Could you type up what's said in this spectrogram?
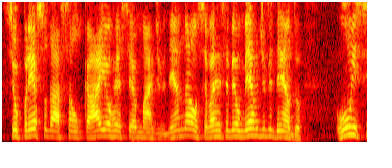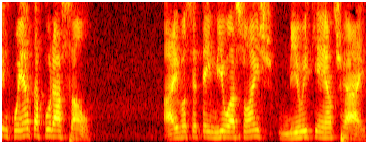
se o preço da ação cai, eu recebo mais dividendo? Não, você vai receber o mesmo dividendo, R$ 1,50 por ação. Aí você tem mil ações, R$ 1.500.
